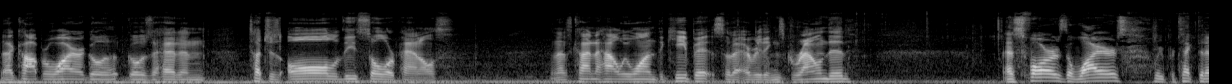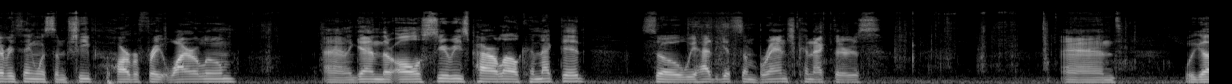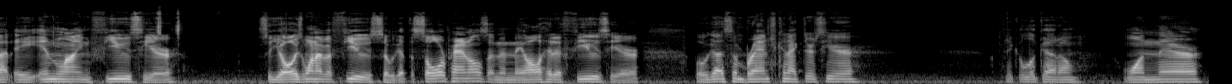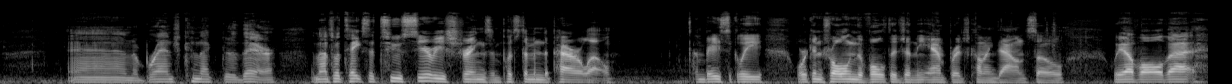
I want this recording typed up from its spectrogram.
that copper wire go, goes ahead and touches all of these solar panels. And that's kind of how we wanted to keep it so that everything's grounded. As far as the wires, we protected everything with some cheap Harbor Freight wire loom. And again, they're all series parallel connected. So we had to get some branch connectors. And we got a inline fuse here. So you always want to have a fuse. So we got the solar panels and then they all hit a fuse here. But we got some branch connectors here. Take a look at them one there, and a branch connector there. And that's what takes the two series strings and puts them into parallel. And basically, we're controlling the voltage and the amperage coming down. So we have all that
